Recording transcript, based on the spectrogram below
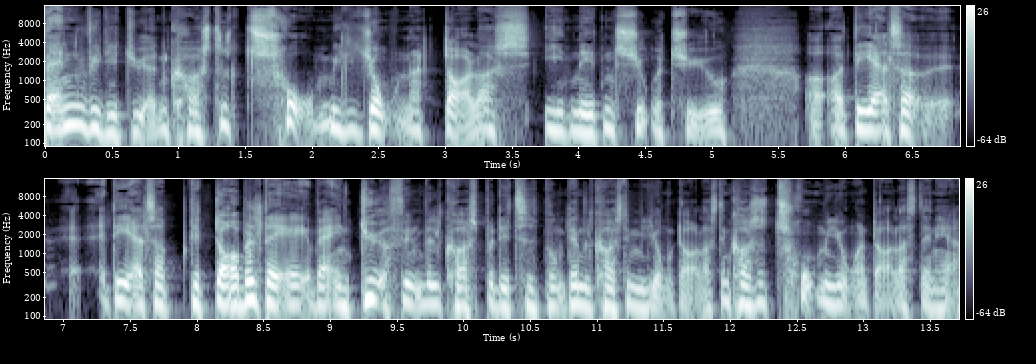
vanvittigt dyr. Den kostede 2 millioner dollars i 1927. Og, og det er altså øh, det er altså det dobbelte af, hvad en dyr film vil koste på det tidspunkt. Den vil koste en million dollars. Den kostede 2 millioner dollars, den her.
